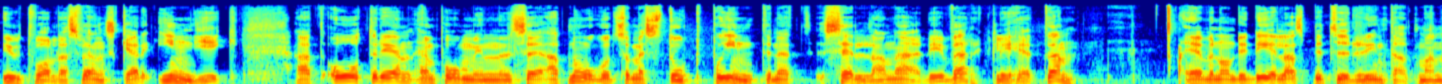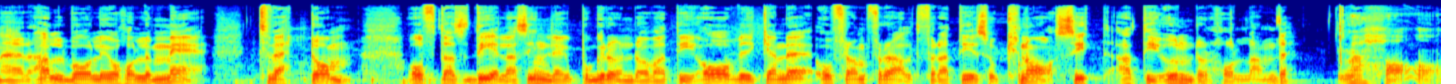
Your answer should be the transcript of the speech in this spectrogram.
utvalda svenskar ingick. Att återigen en påminnelse att något som är stort på internet sällan är det i verkligheten. Även om det delas betyder det inte att man är allvarlig och håller med. Tvärtom. Oftast delas inlägg på grund av att det är avvikande och framförallt för att det är så knasigt att det är underhållande. Jaha.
